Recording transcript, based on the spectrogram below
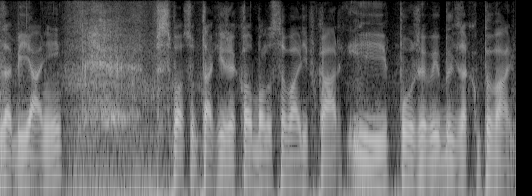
zabijani w sposób taki, że kolbą dostawali w kark i półżywi byli zakopywani.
